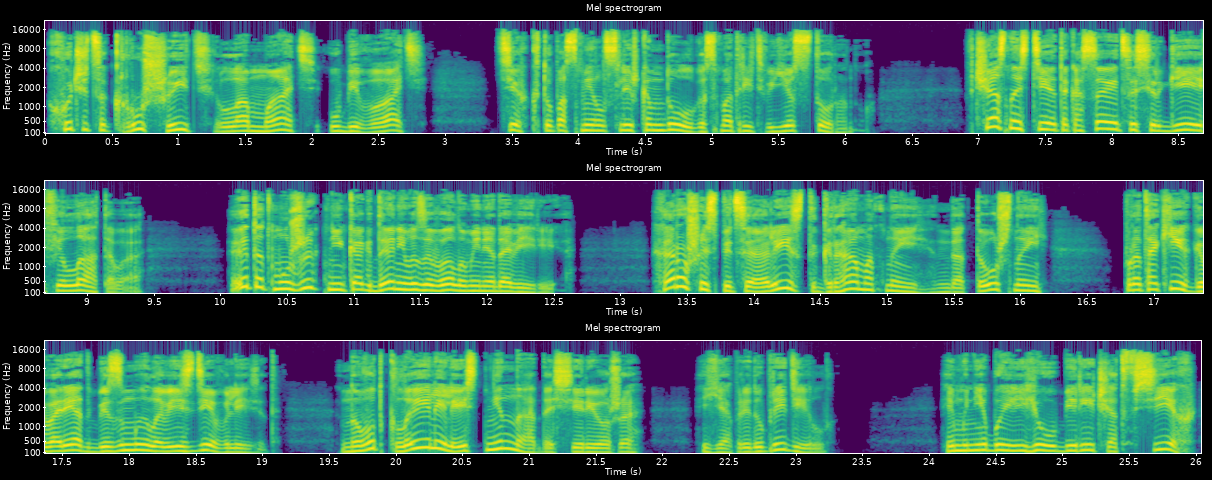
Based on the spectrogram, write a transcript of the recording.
Хочется крушить, ломать, убивать тех, кто посмел слишком долго смотреть в ее сторону. В частности, это касается Сергея Филатова. Этот мужик никогда не вызывал у меня доверия. Хороший специалист, грамотный, дотошный. Про таких, говорят, без мыла везде влезет. Но вот к Лейле лезть не надо, Сережа. Я предупредил. И мне бы ее уберечь от всех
